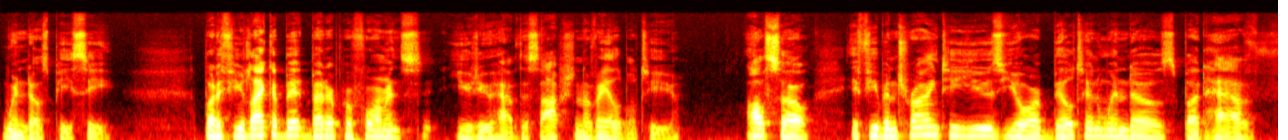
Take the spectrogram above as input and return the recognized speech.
Windows PC. But if you'd like a bit better performance, you do have this option available to you. Also, if you've been trying to use your built-in Windows but have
